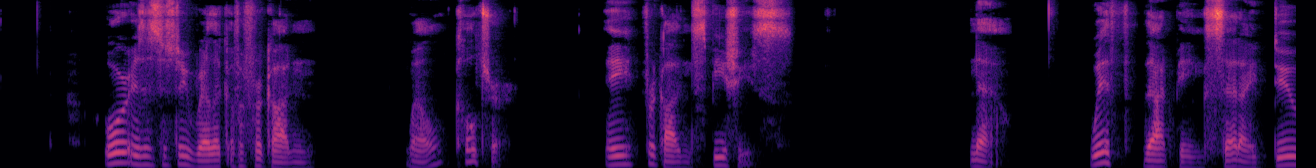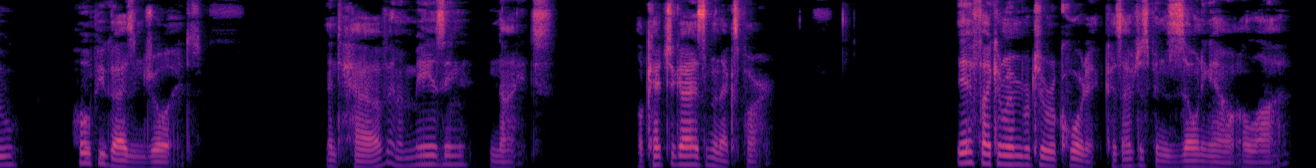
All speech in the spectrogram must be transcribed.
Or is this just a relic of a forgotten, well, culture? A forgotten species? Now, with that being said, I do hope you guys enjoyed and have an amazing night. I'll catch you guys in the next part. If I can remember to record it, because I've just been zoning out a lot.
